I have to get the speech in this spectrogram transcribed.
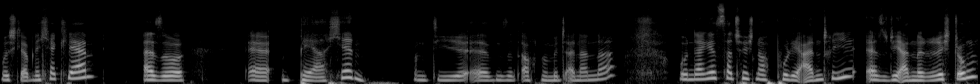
Muss ich glaube nicht erklären. Also äh, Pärchen. Und die ähm, sind auch nur miteinander. Und dann gibt es natürlich noch Polyandrie, also die andere Richtung.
